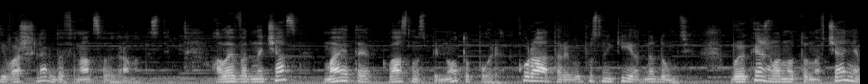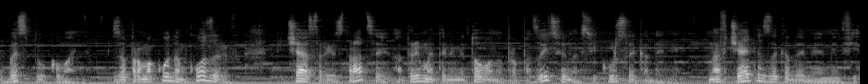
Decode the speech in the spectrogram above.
і ваш шлях до фінансової грамотності. Але водночас маєте класну спільноту поряд, куратори, випускники, однодумці. Бо яке ж воно то навчання без спілкування? За промокодом Козирів час реєстрації отримайте лімітовану пропозицію на всі курси академії. Навчайтесь з академією Мінфін.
